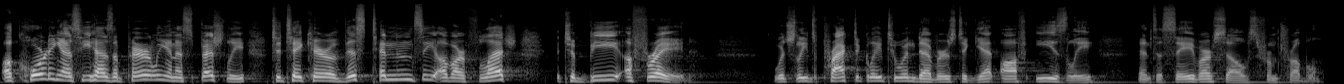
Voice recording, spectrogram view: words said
according as he has apparently and especially to take care of this tendency of our flesh to be afraid, which leads practically to endeavors to get off easily and to save ourselves from trouble.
